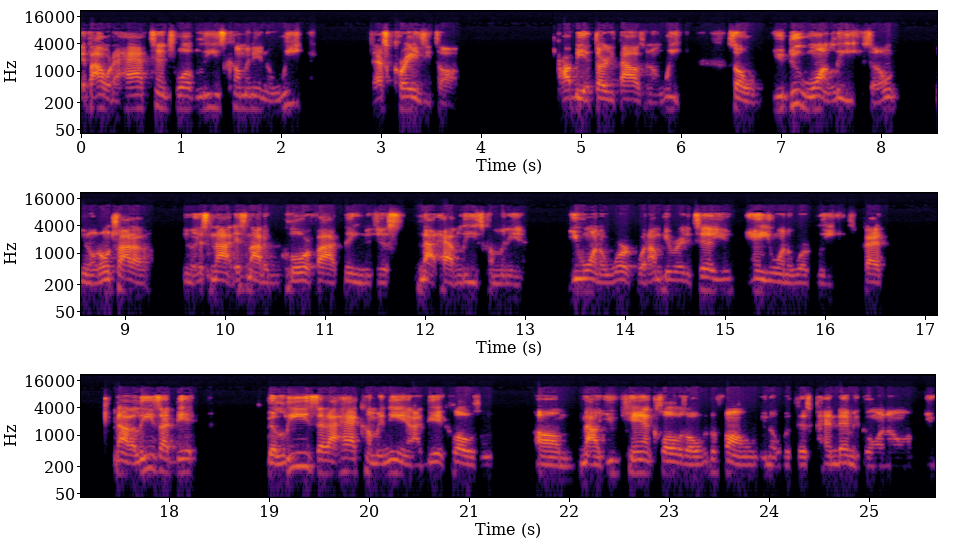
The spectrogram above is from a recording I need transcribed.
if I were to have 10, 12 leads coming in a week, that's crazy talk. I'll be at 30,000 a week. So you do want leads. So don't, you know, don't try to, you know, it's not, it's not a glorified thing to just not have leads coming in. You want to work what I'm getting ready to tell you, and you want to work leads. Okay. Now the leads I did, the leads that I had coming in, I did close them. Um, now you can close over the phone. You know, with this pandemic going on, you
